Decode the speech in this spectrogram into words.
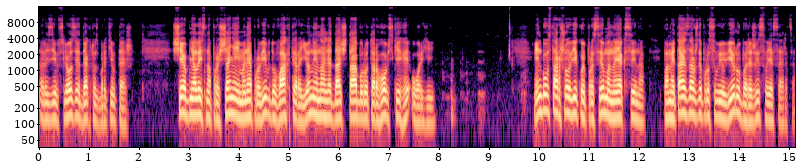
разів сльози, дехто з братів теж. Ще обнялись на прощання і мене провів до вахти районний наглядач табору Тарговський Георгій. Він був старшого віку і просив мене як сина. Пам'ятай завжди про свою віру, бережи своє серце.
